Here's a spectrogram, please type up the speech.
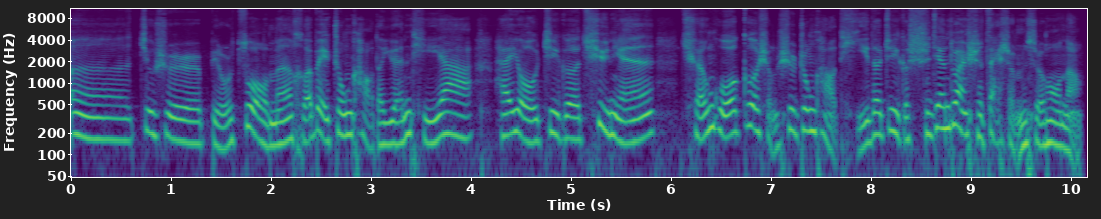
呃，就是比如做我们河北中考的原题呀，还有这个去年全国各省市中考题的这个时间段是在什么时候呢？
